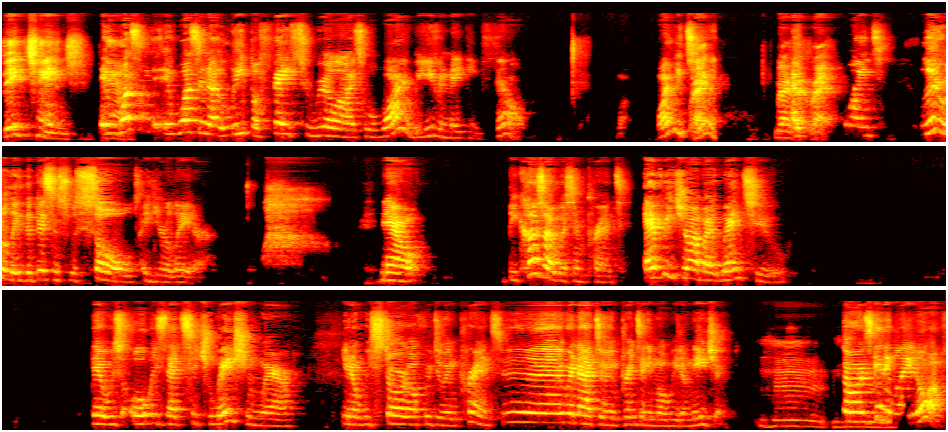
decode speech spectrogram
Big change. It, it yeah. wasn't it wasn't a leap of faith to realize, well, why are we even making film? Why are we doing right. Right, right, right. Point, literally the business was sold a year later. Wow. Now, because I was in print, every job I went to, there was always that situation where, you know, we start off, we're doing print, eh, we're not doing print anymore, we don't need you. Mm-hmm. So I was mm-hmm. getting laid off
